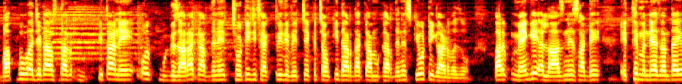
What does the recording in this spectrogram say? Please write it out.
ਬਾਪੂ ਆ ਜਿਹੜਾ ਉਸਦਾ ਪਿਤਾ ਨੇ, ਉਹ ਗੁਜ਼ਾਰਾ ਕਰਦੇ ਨੇ, ਛੋਟੀ ਜੀ ਫੈਕਟਰੀ ਦੇ ਵਿੱਚ ਇੱਕ ਚੌਕੀਦਾਰ ਦਾ ਕੰਮ ਕਰਦੇ ਨੇ ਸਿਕਿਉਰਿਟੀ ਗਾਰਡ ਵਜੋਂ ਪਰ ਮਹਿੰਗੇ ਇਲਾਜ ਨੇ ਸਾਡੇ, ਇੱਥੇ ਮੰਨਿਆ ਜਾਂਦਾ ਹੈ,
